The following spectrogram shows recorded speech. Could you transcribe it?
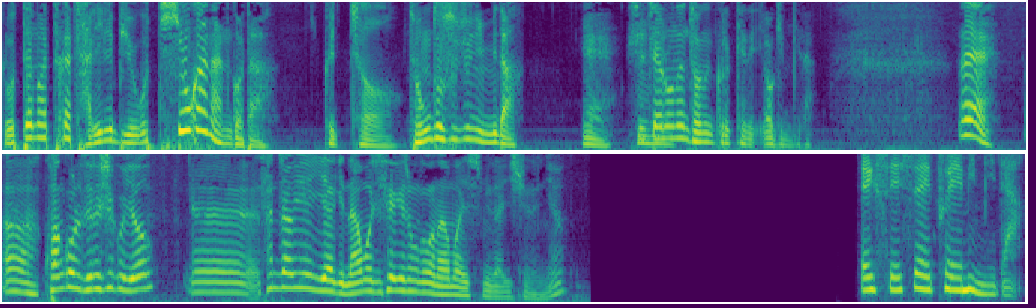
롯데마트가 자리를 비우고 티오가 난 거다. 그쵸. 정도 수준입니다. 예. 실제로는 저는 그렇게 여깁니다. 네. 아, 광고를 들으시고요. 에, 산자위의 이야기 나머지 3개 정도가 남아 있습니다. 이슈는요. XSFM입니다.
